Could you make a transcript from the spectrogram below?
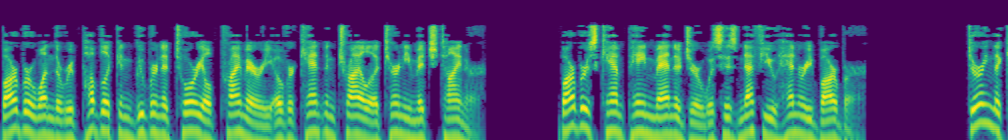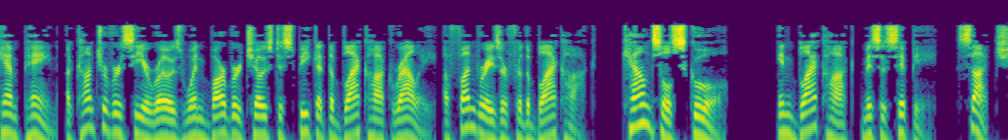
Barbour won the Republican gubernatorial primary over Canton trial attorney Mitch Tyner. Barbour's campaign manager was his nephew Henry Barbour. During the campaign, a controversy arose when Barbour chose to speak at the Blackhawk Rally, a fundraiser for the Blackhawk Council School in Blackhawk, Mississippi. Such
